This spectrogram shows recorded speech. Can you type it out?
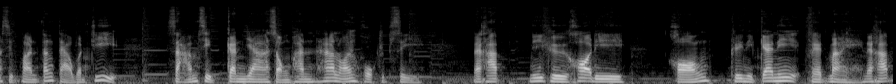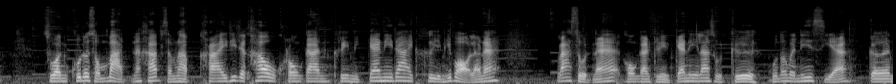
90 วันตั้งแต่วันที่ 30 กันยา 2564 นะครับ นี่คือข้อดีของคลินิกแก้หนี้เฟสใหม่นะครับ ส่วนคุณสมบัตินะครับสำหรับใครที่จะเข้าโครงการคลินิกแก้หนี้ได้คืออย่างที่บอกแล้วนะ ล่าสุดนะโครงการคลินิกแก้หนี้ล่าสุดคือ คุณต้องเป็นหนี้เสียเกิน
